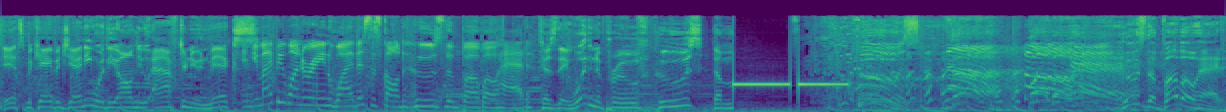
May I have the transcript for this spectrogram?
It's McCabe and Jenny with the all new afternoon mix. and you might be wondering why this is called "Who's the Bobo Head." Because they wouldn't approve who's the the Bobo Head?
